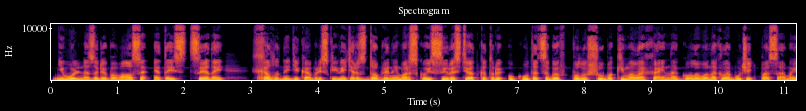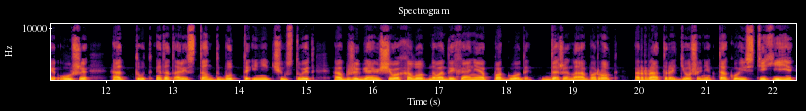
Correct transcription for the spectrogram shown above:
невольно залюбовался этой сценой. Холодный декабрьский ветер, сдобренный морской сыростью, от которой укутаться бы в полушубок и малахай, на голову нахлобучить по самые уши — а тут этот арестант будто и не чувствует обжигающего холодного дыхания погоды. Даже наоборот, рад радешенек такой стихии.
